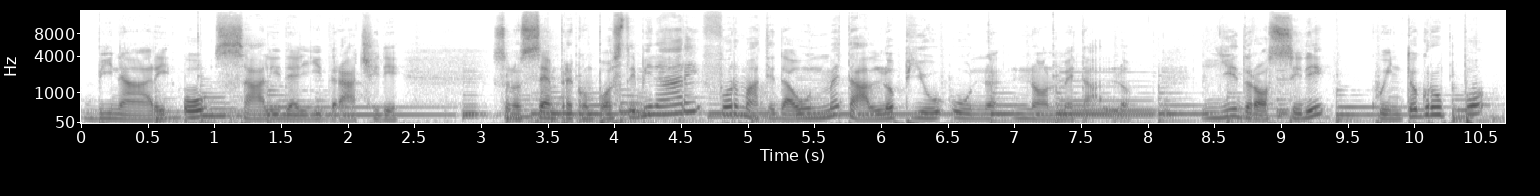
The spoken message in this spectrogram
binari o sali degli idracidi. Sono sempre composti binari formati da un metallo più un non metallo. Gli idrossidi, quinto gruppo,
